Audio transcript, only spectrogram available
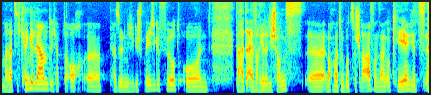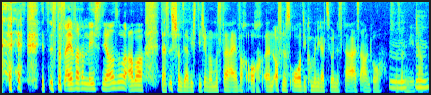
man hat sich kennengelernt. Ich habe da auch äh, persönliche Gespräche geführt und da hatte einfach jeder die Chance, äh, nochmal drüber zu schlafen und sagen, okay, jetzt, jetzt ist das einfach im nächsten Jahr so, aber das ist schon sehr wichtig und man muss da einfach auch ein offenes Ohr, die Kommunikation ist da als A und O, was das mhm. angeht. Ja. Mhm.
